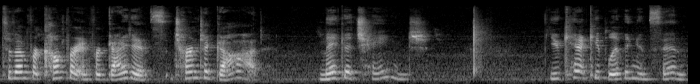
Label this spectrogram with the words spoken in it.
to them for comfort and for guidance. Turn to God. Make a change. You can't keep living in sin.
